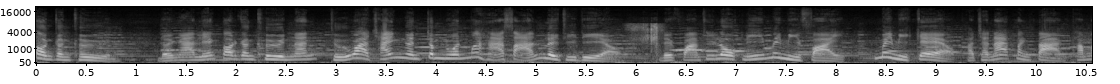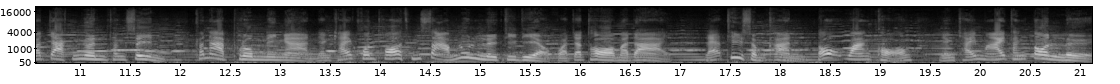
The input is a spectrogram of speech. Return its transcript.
ตอนกลางคืน โดยงานเลี้ยงตอนกลางคืนนั้น ถือว่าใช้เงินจำนวนมหาศาลเลยทีเดียว โดยความที่โลกนี้ไม่มีไฟ ไม่มีแก้ว ภาชนะต่างๆทำมาจากเงินทั้งสิ้น ขนาดพรมในงานยังใช้คนทอถึง 3 รุ่นเลยทีเดียวกว่าจะทอมาได้ และที่สำคัญโต๊ะวางของยังใช้ไม้ทั้งต้นเลย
